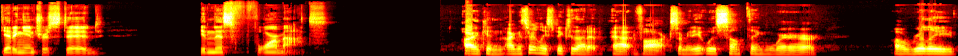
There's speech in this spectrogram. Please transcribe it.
getting interested in this format i can i can certainly speak to that at, at vox i mean it was something where a really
